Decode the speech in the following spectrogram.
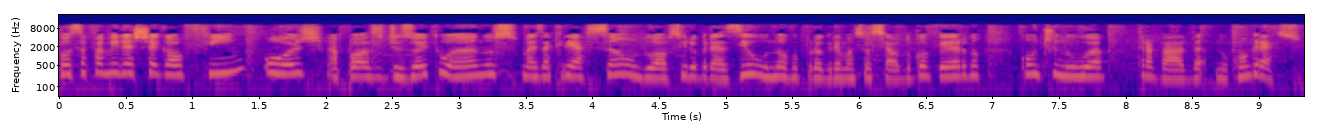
Bolsa Família chega ao fim hoje, após 18 anos, mas a criação do Auxílio Brasil, o novo programa social do governo, continua travada no Congresso.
